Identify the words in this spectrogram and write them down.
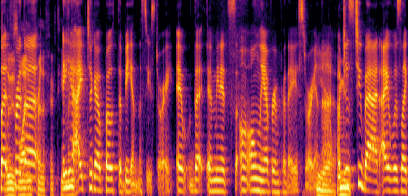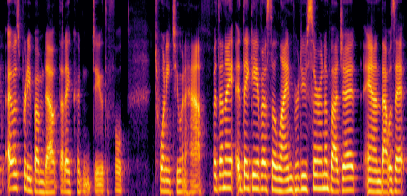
But lose for one the for the 15 minutes? Yeah, I took out both the B and the C story. It that I mean it's o- only have room for the A story in Yeah, that, I which mean- is too bad. I was like I was pretty bummed out that I couldn't do the full 22 and a half. But then I they gave us a line producer and a budget and that was it.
